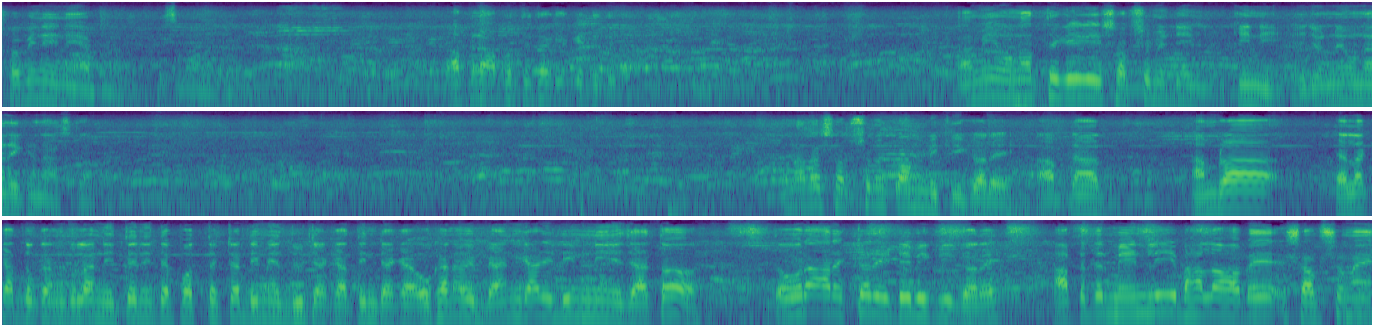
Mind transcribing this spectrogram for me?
ছবি নেই নেই আপনার, কিছু মনে করেন। আপনার আপত্তি থাকলে কেটে দেবেন। আমি ওনার থেকে সবসময় ডিম কিনি, এই জন্য ওনার এখানে আসলাম। ওনারা সবসময় কম বিক্রি করে। আপনার আমরা এলাকার দোকানগুলো নিতে নিতে প্রত্যেকটা ডিমে দুই টাকা, তিন টাকা, ওখানে ওই ব্যান গাড়ি ডিম নিয়ে যায় তো। তো ওরা আরেকটা রেটে বিক্রি করে। আপনাদের মেনলি ভালো হবে সবসময়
